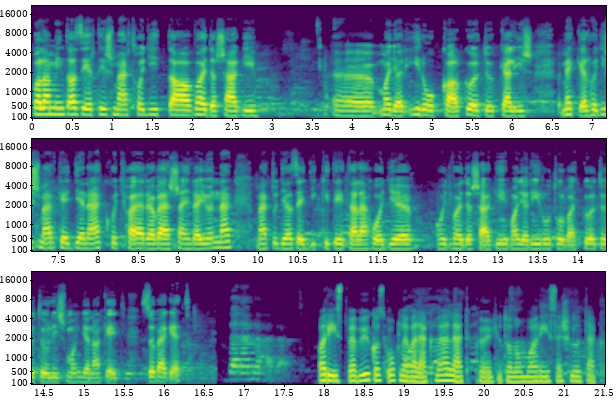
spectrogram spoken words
valamint azért is, mert hogy itt a vajdasági magyar írókkal, költőkkel is meg kell, hogy ismerkedjenek, hogyha erre a versenyre jönnek, mert ugye az egyik kitétele, hogy, hogy vajdasági magyar írótól vagy költőtől is mondjanak egy szöveget. A résztvevők az oklevelek mellett könyvjutalomban részesültek.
